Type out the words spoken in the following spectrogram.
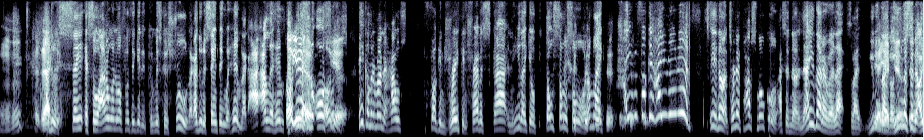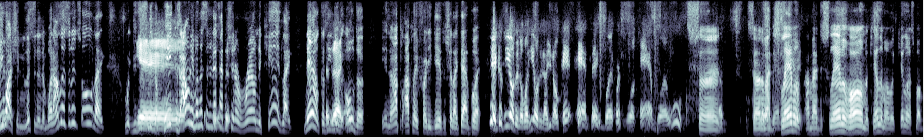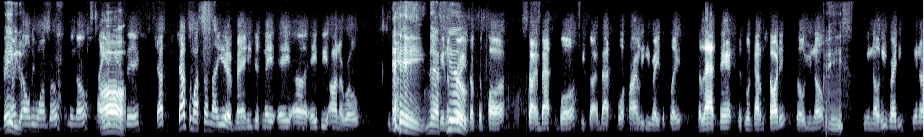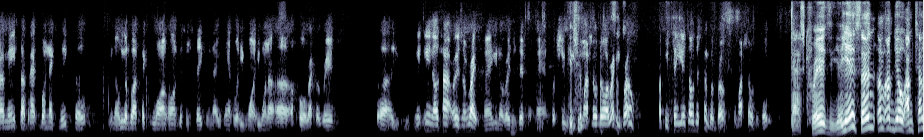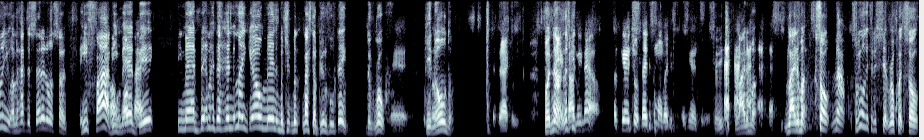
Mhm. I do the same, and so I don't want motherfuckers to get it misconstrued. Like I do the same thing with him. Like I, I let him. Oh he yeah. to all Oh sorts yeah. he coming around the house, fucking Drake and Travis Scott, and he like yo throw so and so on. I'm like, how you fucking how you know them? Yeah, no, turn that pop smoke on. I said, no, now you gotta relax. Like you be like, yeah, oh, you listening? chill, Are you watching, listening to what I'm listening to? Like, you the? Because I don't even listen to that type of shit around the kids. Like now, because he's a little bit older. You know, I, I play Freddie Gibbs and shit like that. But Yeah, because he older though. Well, he older now. You know, Cam, Cam big boy. First of all, Cam boy. Woo. son, son, I'm gonna have to slam him. I'm gonna have to slam him. Oh, I'm gonna kill him. I'm gonna kill him. That's my You baby ain't the only one, bro. You know, like Oh. big. Shout, shout out to my son Nair, man. He just made a uh, AB honor roll. You know what I mean? Hey, Getting nephew. grades up to par. Starting basketball. He's starting basketball. Finally, he ready to play. The last dance is what got him started. So you know, Peace. you know he's ready. You know what I mean. Start basketball next week. So you know we gonna go out Texas Longhorn, get some steak and everything. That's what he want. He want a, a, a full record ribs. Uh, you, you know, time raise them right, man. You know, raise them different, man. But shoot, Get he's you- to my shoulder already, bro. I'll be ten years old December, bro. To my shoulder, baby. That's crazy. Yeah, yeah, son. I'm, I'm, yo, I'm telling you, I'm gonna have to set it on son. He five. he Oh, mad oh, big. He mad big. I'm gonna have to hand him like, yo, man. But you, but that's the beautiful thing, the growth, Yeah, getting bro. older. exactly. But now, hey, let's get me now. Let's get into it, baby. Come on, baby. Let's get into it. see, light him up, light him up. So now, so we gonna get to this shit real quick. So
